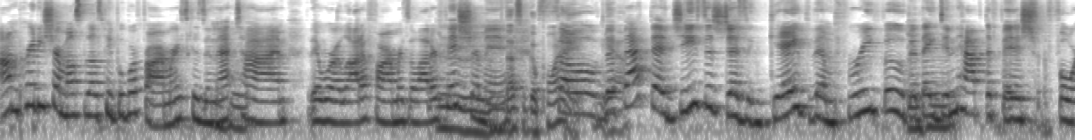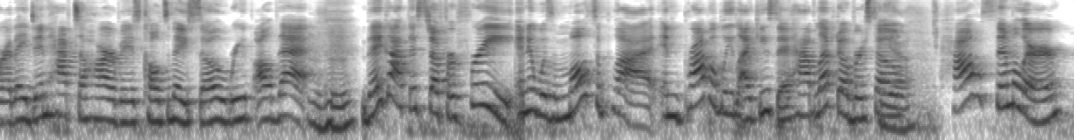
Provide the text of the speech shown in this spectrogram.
I'm pretty sure most of those people were farmers because in mm-hmm. that time there were a lot of farmers, a lot of mm, fishermen. that's a good point. So the yeah. fact that Jesus just gave them free food that mm-hmm. they didn't have to fish for, they didn't have to harvest, cultivate, sow, reap, all that. Mm-hmm. They got this stuff for free and it was multiplied and probably, like you said, have leftovers. So yeah. how similar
